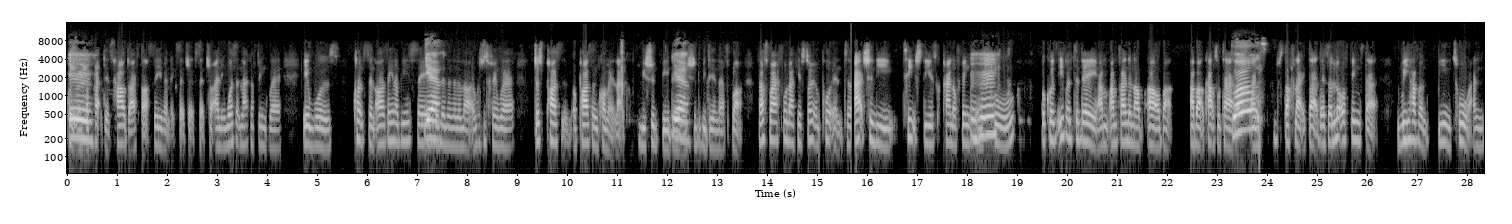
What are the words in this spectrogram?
put it into Mm. practice. How do I start saving, etc., etc. And it wasn't like a thing where it was constant. Oh, Zainab, you saved. Yeah. No, no, no, no. It was just a thing where just passing a passing comment like we should be doing, Yeah. we should be doing this, but that's why I feel like it's so important to actually teach these kind of things Mhm. in school because even today I'm I'm finding out, out about about council tax Bro. and stuff like that. There's a lot of things that we haven't been taught and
